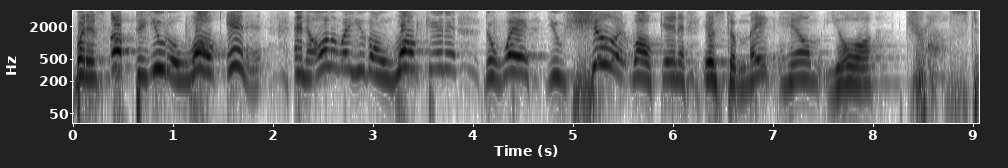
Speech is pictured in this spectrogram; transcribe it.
But it's up to you to walk in it and the only way you're going to walk in it, the way you should walk in it, is to make him your trust.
